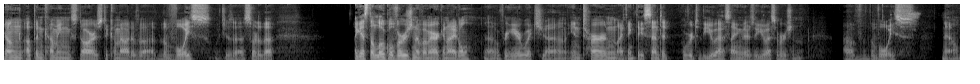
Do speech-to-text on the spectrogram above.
young up and coming stars to come out of uh, The Voice, which is a sort of the, I guess, the local version of American Idol uh, over here. Which uh, in turn, I think they sent it over to the U.S. I think there's a U.S. version of The Voice now.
